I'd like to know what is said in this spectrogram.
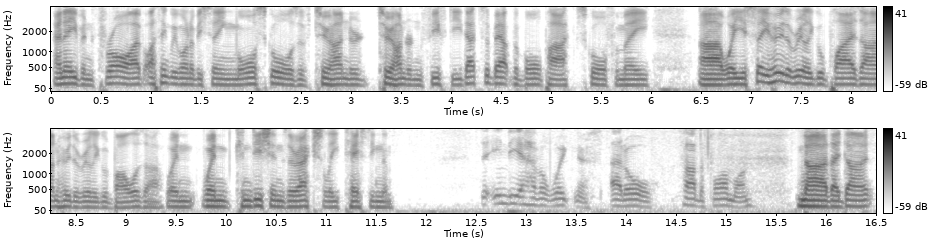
and even thrive, I think we want to be seeing more scores of 200, 250. That's about the ballpark score for me, uh, where you see who the really good players are and who the really good bowlers are when, when conditions are actually testing them. Does India have a weakness at all? It's hard to find one. No, they don't.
